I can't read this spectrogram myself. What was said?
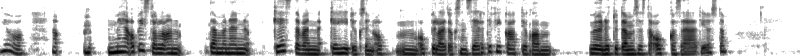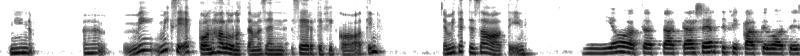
Joo, no, meidän opistolla on tämmöinen kestävän kehityksen mm, oppilaitoksen sertifikaatti, joka on myönnetty tämmöisestä Okkasäätiöstä. Niin mi, miksi Ekko on halunnut tämmöisen sertifikaatin ja miten se saatiin? Joo, tota, tämä sertifikaatti luotiin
